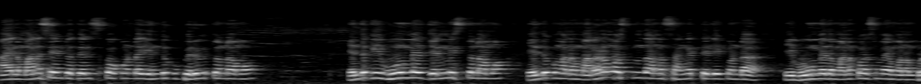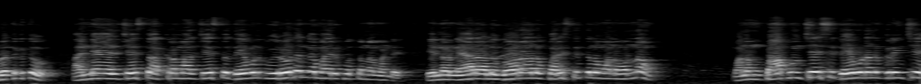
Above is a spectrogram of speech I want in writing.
ఆయన మనసు ఏంటో తెలుసుకోకుండా ఎందుకు పెరుగుతున్నామో ఎందుకు ఈ భూమి మీద జన్మిస్తున్నామో ఎందుకు మనం మరణం వస్తుందో అన్న సంగతి తెలియకుండా ఈ భూమి మీద మన కోసమే మనం బ్రతుకుతూ అన్యాయాలు చేస్తూ అక్రమాలు చేస్తూ దేవునికి విరోధంగా మారిపోతున్నామండి. ఎన్నో నేరాలు ఘోరాలు పరిస్థితులు మనం ఉన్నాం. మనం పాపం చేసి దేవుడు అనుగ్రహించే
